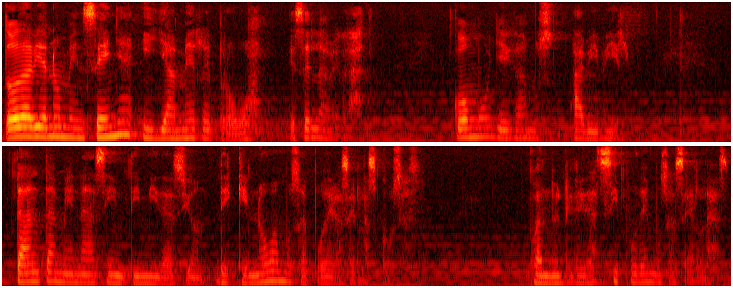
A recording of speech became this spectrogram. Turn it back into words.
Todavía no me enseña y ya me reprobó. Esa es la verdad. ¿Cómo llegamos a vivir tanta amenaza e intimidación de que no vamos a poder hacer las cosas? Cuando en realidad sí podemos hacerlas.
